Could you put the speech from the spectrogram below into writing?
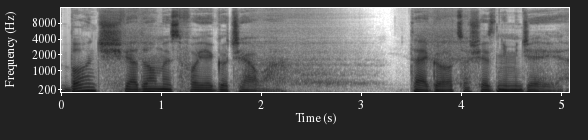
Bądź świadomy swojego ciała, tego, co się z nim dzieje.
